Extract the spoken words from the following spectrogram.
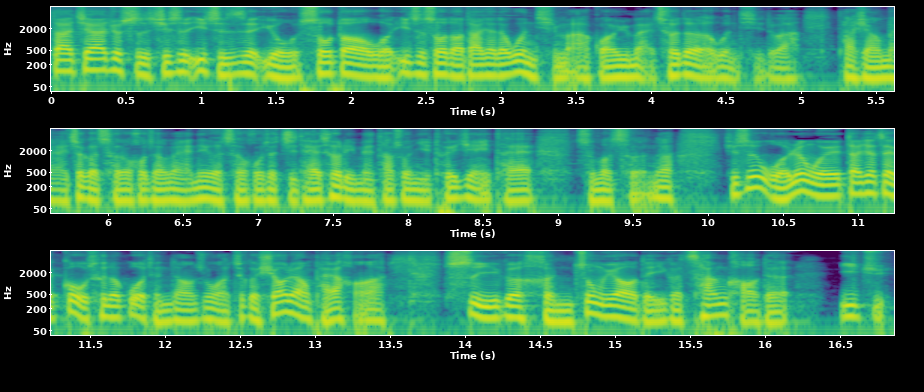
大家就是其实一直是有收到，我一直收到大家的问题嘛，关于买车的问题，对吧？他想买这个车或者买那个车或者几台车里面，他说你推荐一台什么车？那其实我认为大家在购车的过程当中啊，这个销量排行啊是一个很重要的一个参考的依据。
